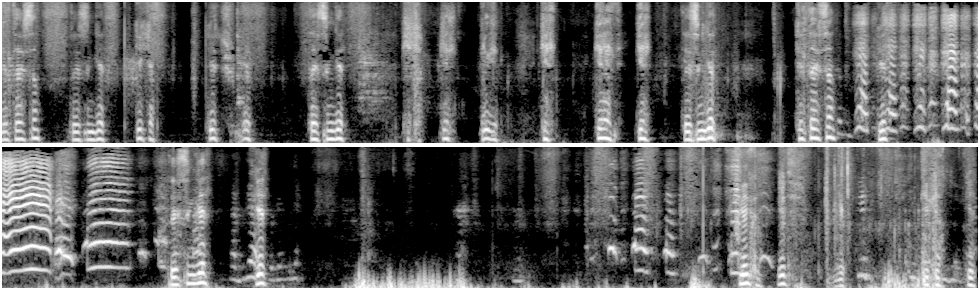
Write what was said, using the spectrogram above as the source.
Gel Tyson. Tyson gel. Gel gel. Gel gel. Tyson gel. Gel gel. Gel gel. Gel. Gel hadi. Gel. Tyson gel. Gel Tyson. Gel. Tyson gel. Gel. Gel. Gel. Gel. Gel gel. Gel.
